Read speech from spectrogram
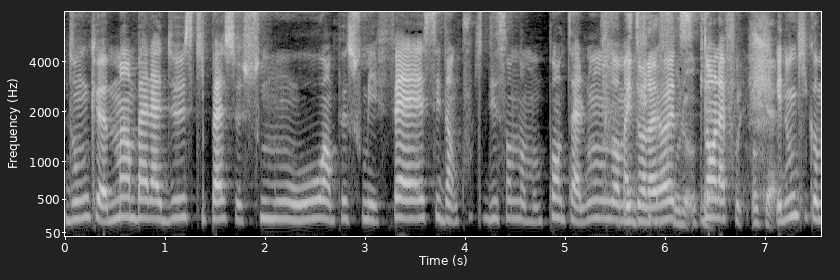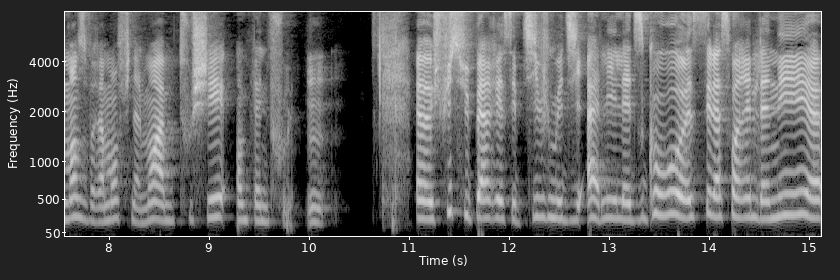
Donc, euh, main baladeuse qui passe sous mon haut, un peu sous mes fesses, et d'un coup qui descendent dans mon pantalon, dans ma Et dans la culotte, foule, dans la foule. Et donc, il commence vraiment finalement à me toucher en pleine foule. Mm. Euh, je suis super réceptive, je me dis allez let's go, euh, c'est la soirée de l'année, euh,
